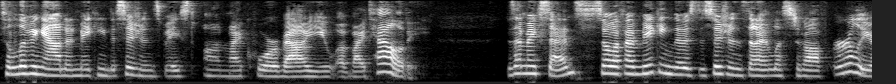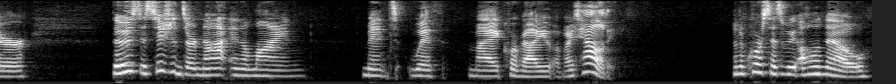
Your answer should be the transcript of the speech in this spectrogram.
to living out and making decisions based on my core value of vitality. Does that make sense? So if I'm making those decisions that I listed off earlier, those decisions are not in alignment with my core value of vitality. And of course, as we all know,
